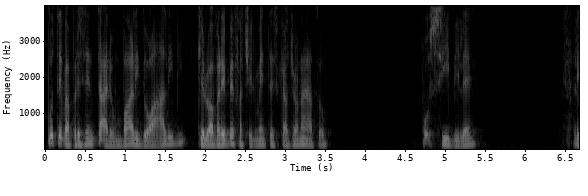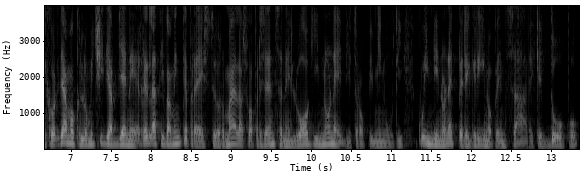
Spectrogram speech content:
poteva presentare un valido alibi che lo avrebbe facilmente scagionato? Possibile? Ricordiamo che l'omicidio avviene relativamente presto e ormai la sua presenza nei luoghi non è di troppi minuti, quindi non è peregrino pensare che dopo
